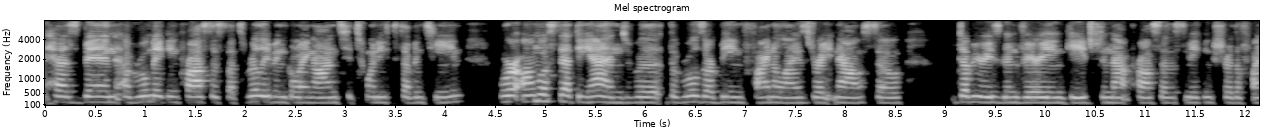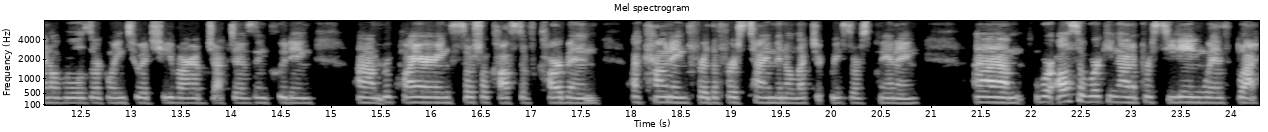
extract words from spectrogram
has been a rulemaking process that's really been going on to 2017. We're almost at the end. the rules are being finalized right now. So WRA has been very engaged in that process, making sure the final rules are going to achieve our objectives, including um, requiring social cost of carbon accounting for the first time in electric resource planning. Um, we're also working on a proceeding with Black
